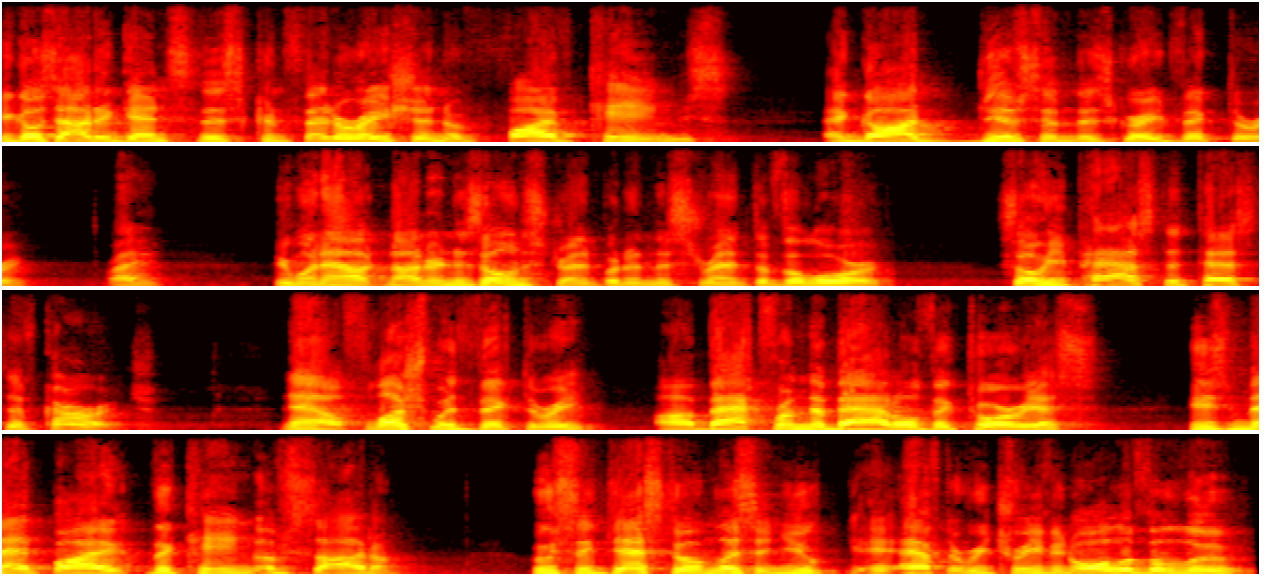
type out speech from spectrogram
he goes out against this confederation of five kings, and God gives him this great victory, right? He went out not in his own strength, but in the strength of the Lord. So he passed the test of courage. Now, flushed with victory, uh, back from the battle, victorious, he's met by the king of Sodom, who suggests to him, listen, you, after retrieving all of the loot,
